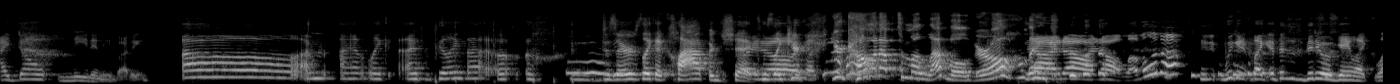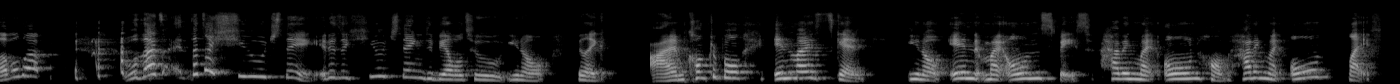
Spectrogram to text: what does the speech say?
I don't need anybody. Oh, I'm I like I feel like that uh, uh, deserves like a clap and shit because like you're like, you're coming up to my level, girl. Like, yeah, I know, I know. Level it up. We can like if this is a video game, like level up. well, that's that's a huge thing. It is a huge thing to be able to you know be like I'm comfortable in my skin you know, in my own space, having my own home, having my own life,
